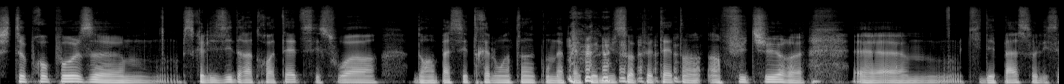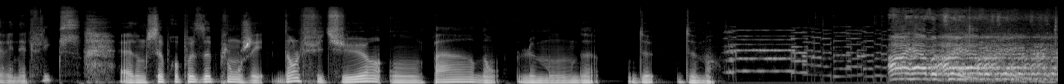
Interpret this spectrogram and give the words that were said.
Je te propose, euh, parce que les hydres à trois têtes, c'est soit dans un passé très lointain qu'on n'a pas connu, soit peut-être un, un, futur euh, qui dépasse les séries Netflix. Euh, donc je te propose de te plonger dans le futur. On part dans le monde de demain. I have a dream.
